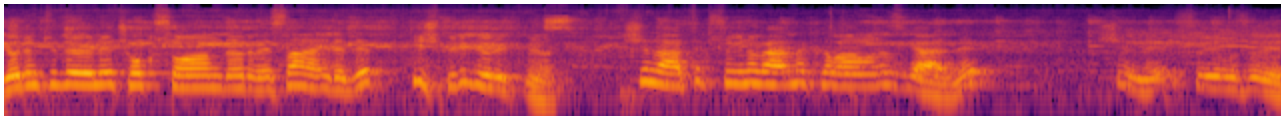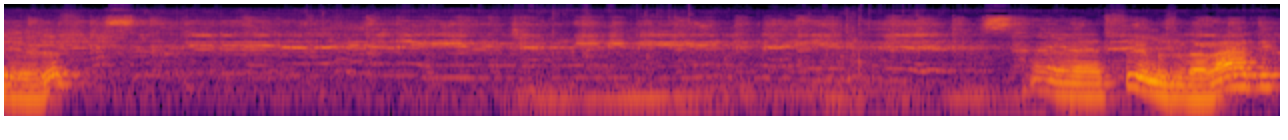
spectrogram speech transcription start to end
görüntüde öyle çok soğandır vesairedir hiçbiri görükmüyor. Şimdi artık suyunu verme kıvamınız geldi. Şimdi suyumuzu veriyoruz. Evet suyumuzu da verdik.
